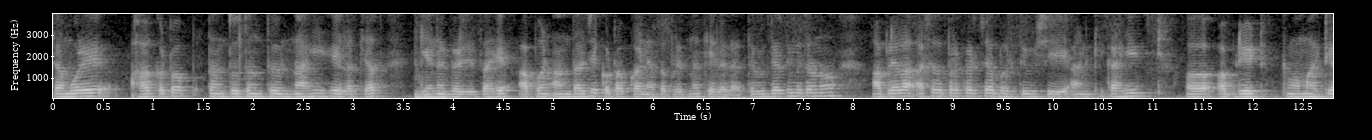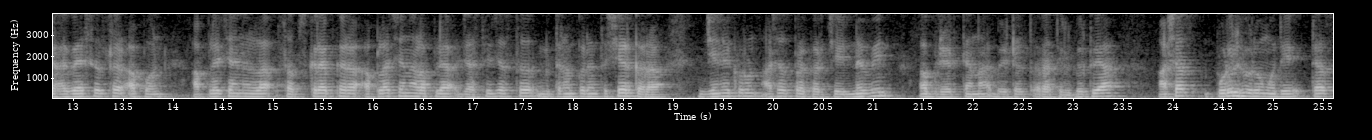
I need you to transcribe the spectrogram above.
त्यामुळे हा कट ऑफ तंतोतंत नाही हे लक्षात घेणं गरजेचं आहे. आपण अंदाजे कट ऑफ काढण्याचा प्रयत्न केलेला आहे. तर विद्यार्थी मित्रांनो आपल्याला अशाच प्रकारच्या भरतीविषयी आणखी काही अपडेट किंवा माहिती हवी असेल तर आपण आपल्या चॅनलला सबस्क्राईब करा. आपला चॅनल आपल्या जास्तीत जास्त मित्रांपर्यंत शेअर करा. जेणेकरून अशाच प्रकारचे नवीन अपडेट त्यांना भेटत राहतील. भेटूया. अशाच पुढील व्हिडिओमध्ये त्याच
